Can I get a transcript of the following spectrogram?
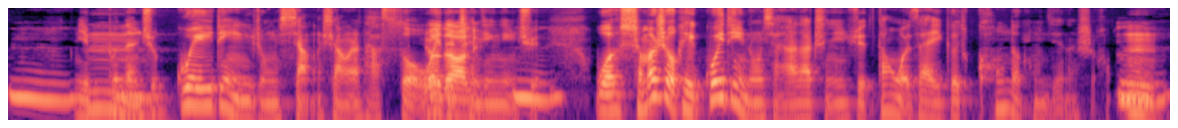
嗯你不能去嗯规定一种想象，让他所谓的沉浸进去。嗯我什么时候可以规定一种想象，让他沉浸进去？当我在一个空的空间的时候，嗯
